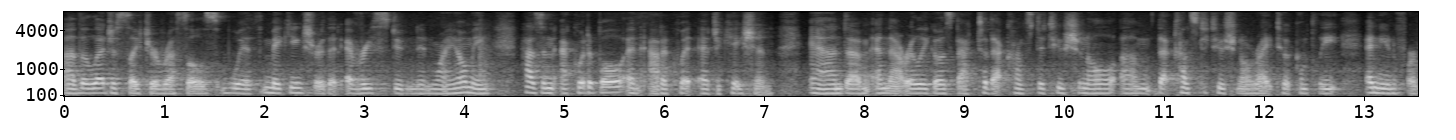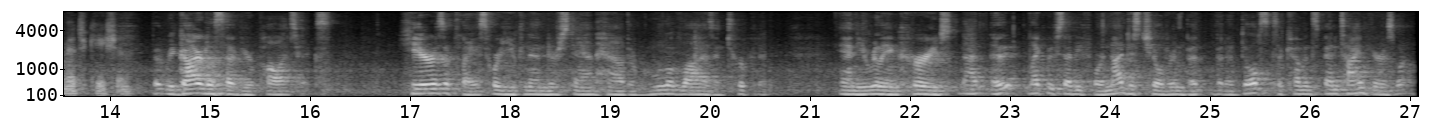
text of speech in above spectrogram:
uh, the legislature wrestles with making sure that every student in Wyoming has an equitable and adequate education. And, um, and that really goes back to that constitutional, um, that constitutional right to a complete and uniform education. But regardless of your politics, here is a place where you can understand how the rule of law is interpreted. And you really encourage, not, uh, like we've said before, not just children, but, but adults to come and spend time here as well.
